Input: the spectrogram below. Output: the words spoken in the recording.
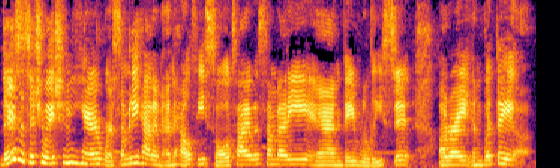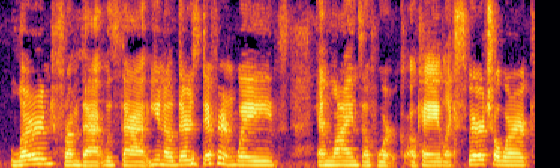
there's a situation here where somebody had an unhealthy soul tie with somebody and they released it all right? And what they learned from that was that you know there's different ways and lines of work, okay? Like spiritual work.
